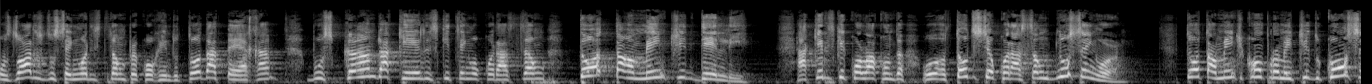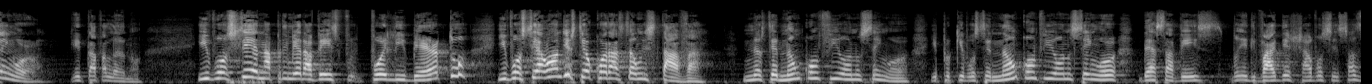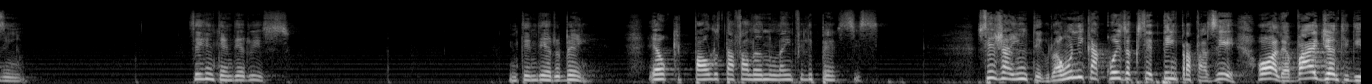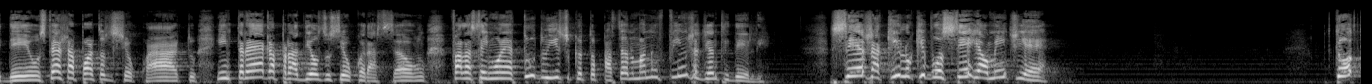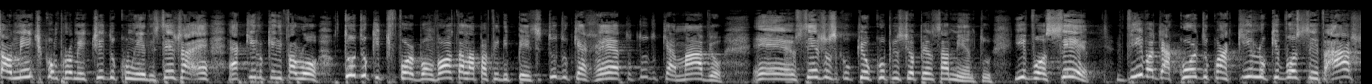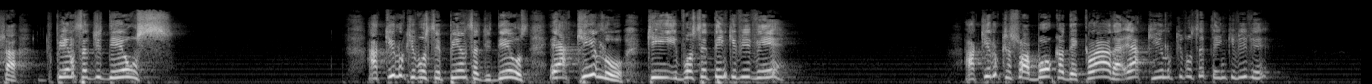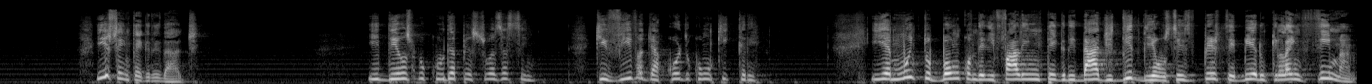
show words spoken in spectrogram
Os olhos do Senhor estão percorrendo toda a terra, buscando aqueles que têm o coração totalmente dele. Aqueles que colocam todo o seu coração no Senhor, totalmente comprometido com o Senhor. Ele está falando. E você, na primeira vez, foi liberto, e você, aonde seu coração estava? Você não confiou no Senhor. E porque você não confiou no Senhor, dessa vez, Ele vai deixar você sozinho. Vocês entenderam isso? Entenderam bem? É o que Paulo está falando lá em Filipenses. Seja íntegro. A única coisa que você tem para fazer, olha, vai diante de Deus, fecha a porta do seu quarto, entrega para Deus o seu coração, fala, Senhor, é tudo isso que eu estou passando, mas não finja diante dele. Seja aquilo que você realmente é totalmente comprometido com ele, seja é, é, aquilo que ele falou, tudo que te for bom, volta lá para Filipenses, tudo que é reto, tudo que é amável, é, seja o que ocupe o seu pensamento. E você viva de acordo com aquilo que você acha, pensa de Deus. Aquilo que você pensa de Deus é aquilo que você tem que viver. Aquilo que sua boca declara é aquilo que você tem que viver. Isso é integridade. E Deus procura pessoas assim, que vivam de acordo com o que crê. E é muito bom quando ele fala em integridade de Deus. Vocês perceberam que lá em cima,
